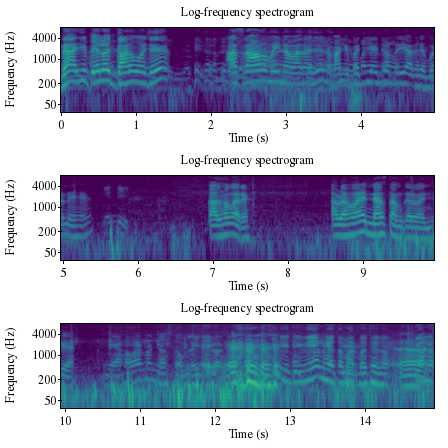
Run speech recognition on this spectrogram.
ના હજી પેલો જ ગાણવો છે. આ શ્રાવણ મહિના વાળા છે ને બાકી ભજીયા જો તૈયાર છે બને છે. કાલ સવારે. આપણે સવારે જ નાસ્તામાં કરવાની છે. હવારનો જ નાસ્તો લઈને આવ્યા એમ હે તમાર બધેનો કે અમે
